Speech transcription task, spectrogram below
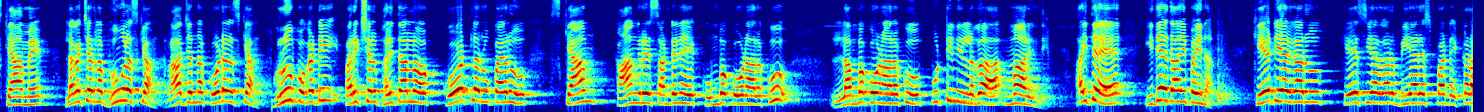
స్కామే. లగచర్ల భూముల స్కామ్. రాజన్న కోడెల స్కామ్. గ్రూప్ ఒకటి పరీక్షల ఫలితాల్లో కోట్ల రూపాయలు స్కామ్ కాంగ్రెస్ అంటేనే కుంభకోణాలకు లంబకోణాలకు పుట్టినిల్లుగా మారింది. అయితే ఇదే దానిపైన కేటీఆర్ గారు కేసీఆర్ గారు బీఆర్ఎస్ పార్టీ ఎక్కడ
